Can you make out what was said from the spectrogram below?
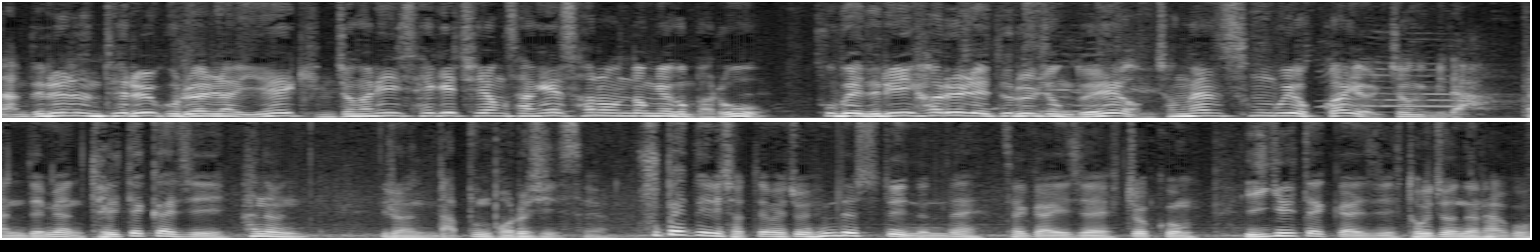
남들은 은퇴를 고려할 나이에 김정한이 세계 최영상의 선호 운동력은 바로 후배들이 혀를 내두를 정도의 엄청난 승부욕과 열정입니다. 안 되면 될 때까지 하는 이런 나쁜 버릇이 있어요. 후배들이 저 때문에 좀 힘들 수도 있는데 제가 이제 조금 이길 때까지 도전을 하고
